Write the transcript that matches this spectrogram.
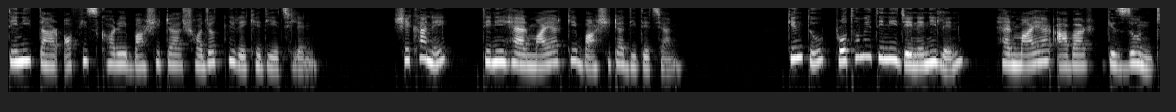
তিনি তার অফিস ঘরে বাঁশিটা সযত্নে রেখে দিয়েছিলেন। সেখানে তিনি হ্যার মায়ারকে বাঁশিটা দিতে চান। কিন্তু প্রথমে তিনি জেনে নিলেন হ্যার মায়ার আবার গেজন্ড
